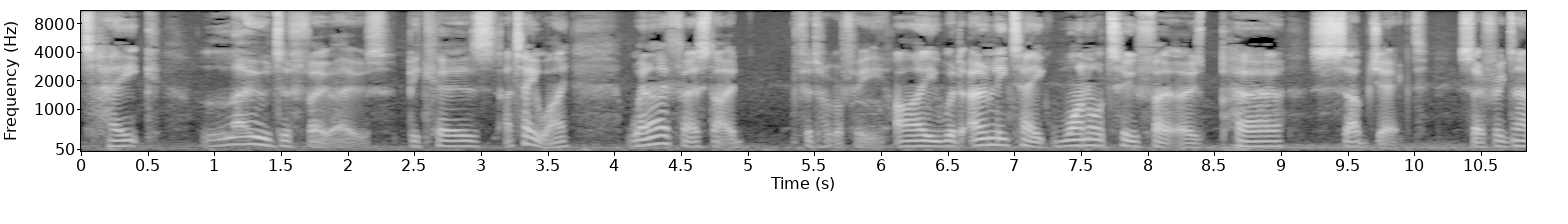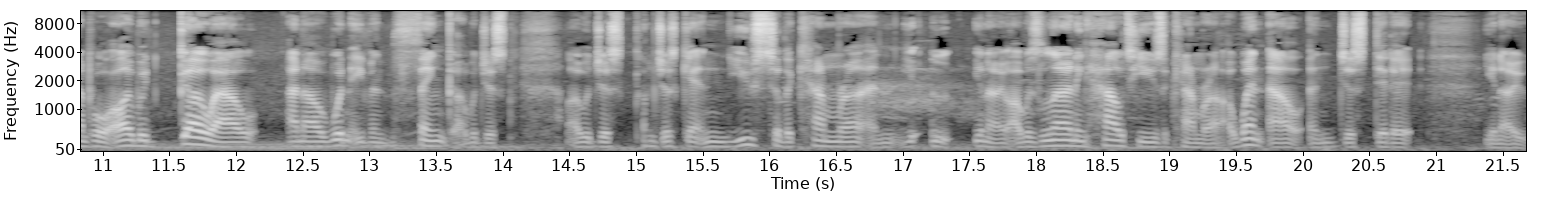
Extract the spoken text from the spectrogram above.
Take loads of photos because i tell you why. When i first started photography, I would only take one or two photos per subject. So, for example, I would go out and I wouldn't even think. I would just, I would just, I'm just getting used to the camera, and you know, I was learning how to use a camera. I went out and just did it, you know,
